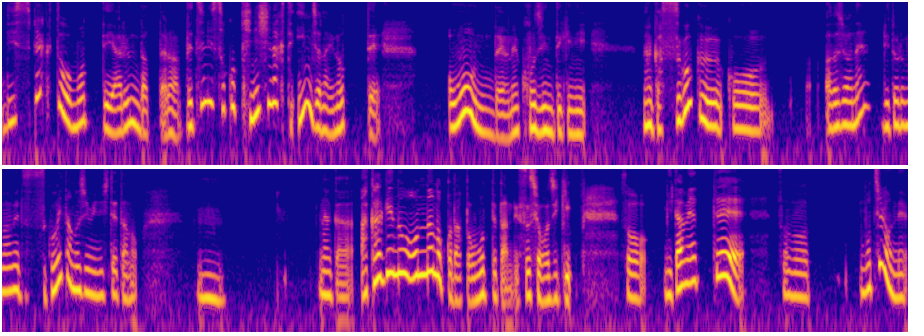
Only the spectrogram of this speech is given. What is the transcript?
リスペクトを持ってやるんだったら別にそこ気にしなくていいんじゃないのって思うんだよね個人的に。なんかすごくこう私はね「リトル・マーメイド」すごい楽しみにしてたの。うん、なんか赤毛の女の子だと思ってたんです正直。そう。見た目ってそのもちろんね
